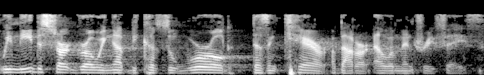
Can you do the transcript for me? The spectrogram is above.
We need to start growing up because the world doesn't care about our elementary faith.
